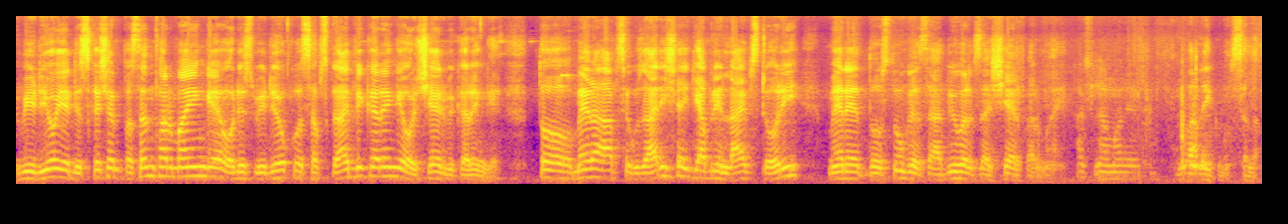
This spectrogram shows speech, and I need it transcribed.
वीडियो ये डिस्कशन पसंद फरमाएँगे और इस वीडियो को सब्सक्राइब भी करेंगे और शेयर भी करेंगे। तो मेरा आपसे गुजारिश है कि अपनी लाइफ स्टोरी मेरे दोस्तों के साथ व्यूवर के साथ शेयर फरमाएँ। अस्सलाम वालेकुम अस्सलाम।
